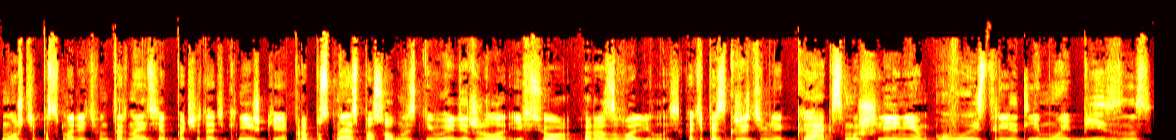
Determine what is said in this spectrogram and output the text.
Можете посмотреть в интернете, почитать книжки. Пропускная способность не выдержала и все развалилось. А теперь скажите мне, как с мышлением выстрелит ли мой бизнес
